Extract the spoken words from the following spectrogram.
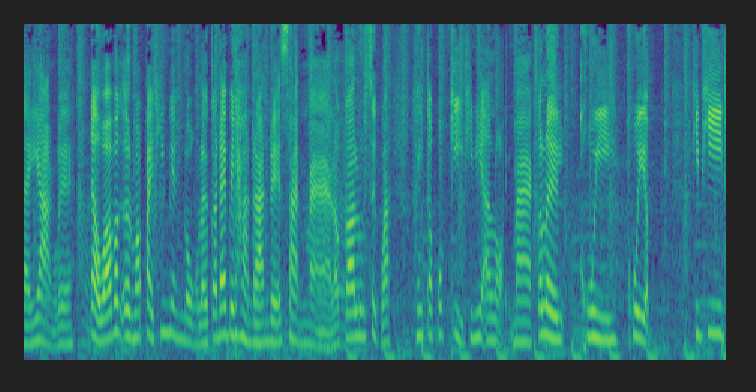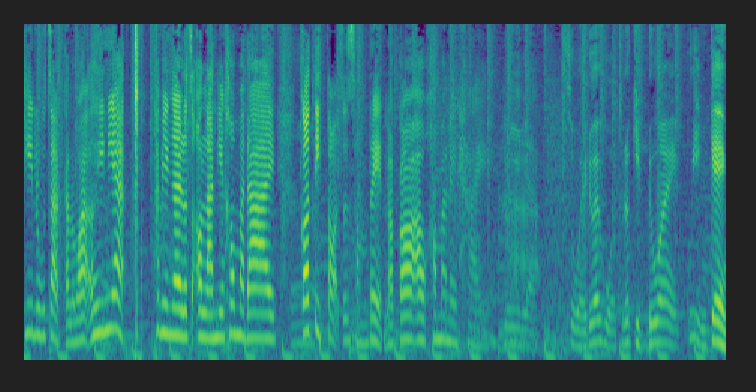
ลาย ๆ อย่างเลย แต่ว่าบังเอิญว่าไปที่เมียงดง แล้วก็ได้ไปทานร้านเรสซันมา แล้วก็รู้สึกว่าเฮ้ยต๊อกโบกีที่นี่อร่อยมาก ก็เลยคุยคุยกับพี่ๆที่รู้จักกันว่าเฮ้ยเนี่ยทำยังไงเราจะเอาร้านนี้เข้ามาได้ ก็ติดต่อจนสำเร็จแล้วก็เอาเข้ามาในไทยนี่แหละ สวยด้วยหัวธุรกิจด้วยผู้หญิงเก่ง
